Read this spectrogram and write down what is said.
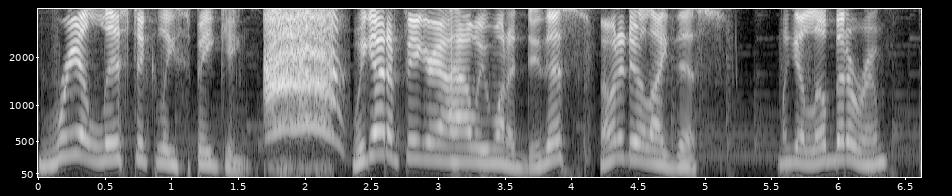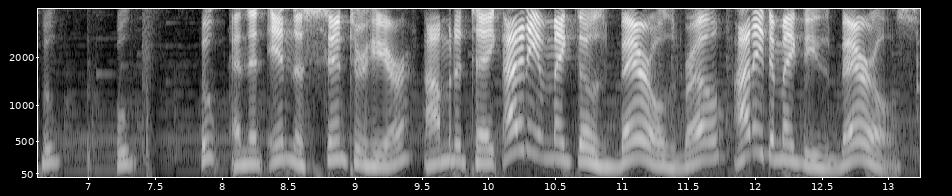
Realistically speaking, ah! we got to figure out how we want to do this. I want to do it like this. I'm going to get a little bit of room. Boop, boop, Oop. And then in the center here, I'm going to take... I didn't even make those barrels, bro. I need to make these barrels.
